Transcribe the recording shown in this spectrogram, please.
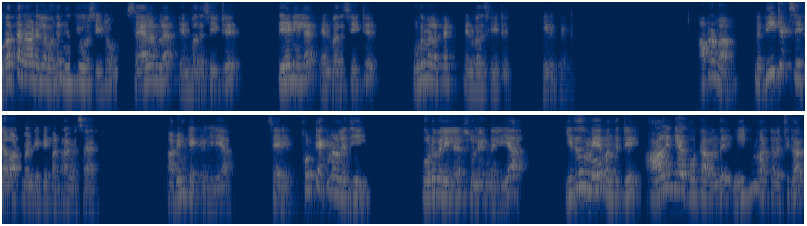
உரத்த நாடுல வந்து நூத்தி ஒரு சீட்டும் சேலம்ல எண்பது சீட்டு தேனியில எண்பது சீட்டு உடுமலைப்பேட் எண்பது சீட்டு இருக்கு. அப்புறமா இந்த பிடெக் சீட் அலாட்மெண்ட் எப்படி பண்றாங்க சார் அப்படின்னு கேக்குறீங்க இல்லையா? சரி ஃபுட் டெக்னாலஜி கொடுவெளியில சொல்லியிருந்தேன் இல்லையா? இதுவுமே வந்துட்டு ஆல் இந்தியா கோட்டா வந்து நீட் மார்க்கை வச்சுதான்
